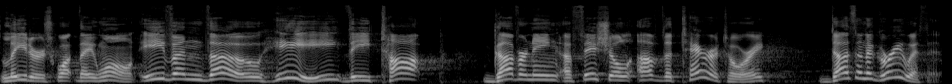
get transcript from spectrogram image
leaders what they want, even though he, the top governing official of the territory, doesn't agree with it.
